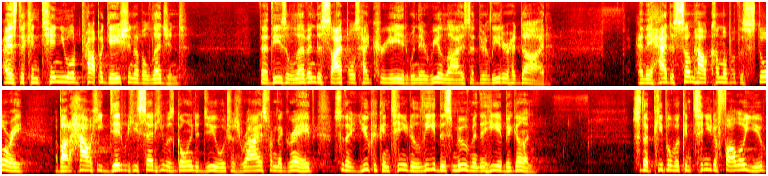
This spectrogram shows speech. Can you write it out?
as the continual propagation of a legend that these 11 disciples had created when they realized that their leader had died. And they had to somehow come up with a story about how he did what he said he was going to do, which was rise from the grave, so that you could continue to lead this movement that he had begun. So that people would continue to follow you,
